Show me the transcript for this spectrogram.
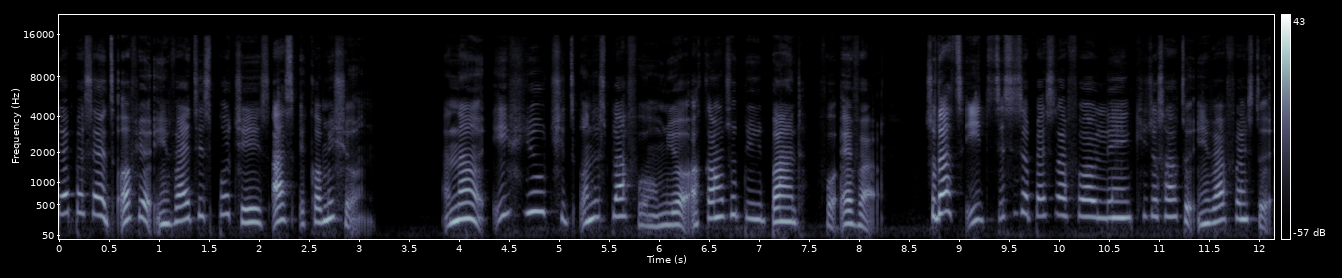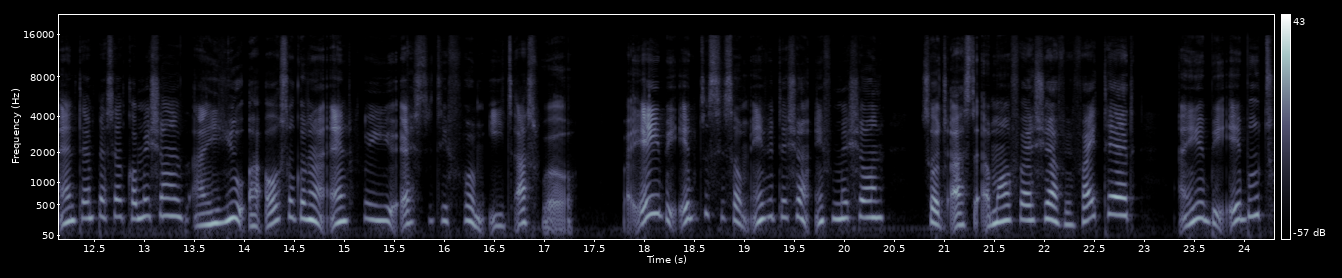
10% of your invitee's purchase as a commission. And now, if you cheat on this platform, your account will be banned forever. So that's it. This is a personal referral link. You just have to invite friends to earn 10% commission and you are also going to earn free USDT from it as well. But yeah, you'll be able to see some invitation information such as the amount of friends you have invited and you'll be able to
